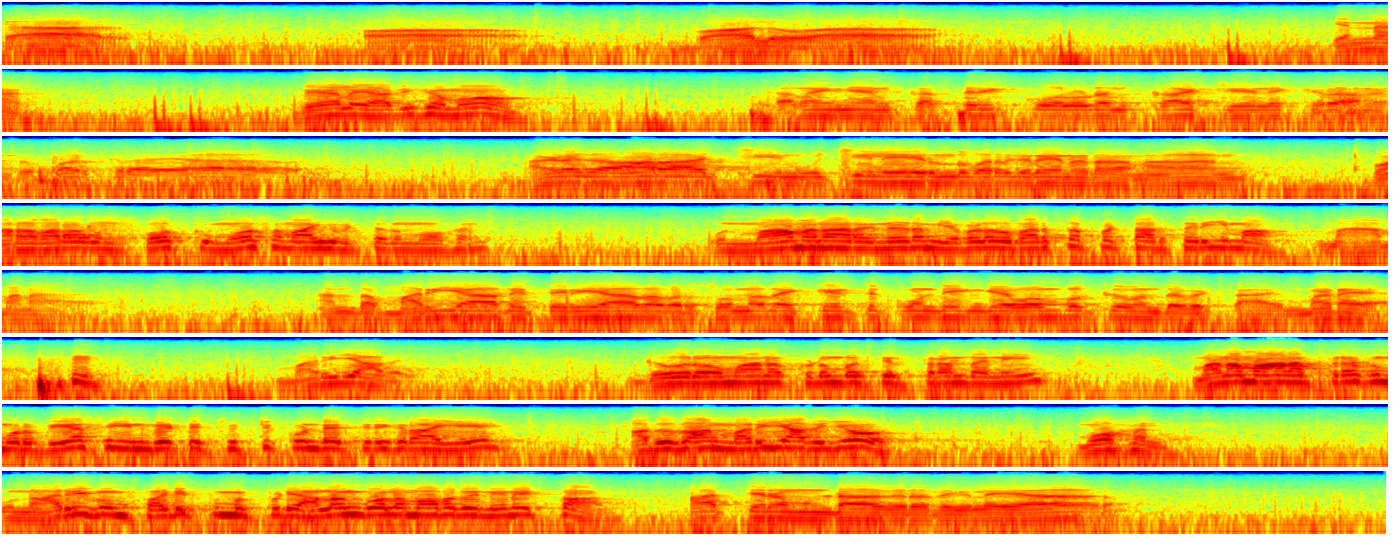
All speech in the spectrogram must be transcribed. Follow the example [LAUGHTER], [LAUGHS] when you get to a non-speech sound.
யார்? ஆ பாலுவா? என்ன? வேலை அதிகமோ? கலைஞன் கத்திரிக்கோளுடன் காட்சி அளிக்கிறான் என்று பார்க்கிறாயா? அழகு ஆராய்ச்சியின் உச்சியிலே இருந்து வருகிறேனடா நான். வர வர உன் போக்கு மோசமாகிவிட்டது மோகன். உன் மாமனார் என்னிடம் எவ்வளவு வருத்தப்பட்டார் தெரியுமா? மாமனார் அந்த மரியாதை தெரியாதவர் சொன்னதை கேட்டுக்கொண்டு இங்கே வம்புக்கு வந்து விட்டாய் மடைய? மரியாதை. கௌரவமான குடும்பத்தில் பிறந்த நீ மனமான பிறகும் ஒரு வேசையின் வீட்டை சுற்றிக் கொண்டே திரிகிறாயே அதுதான் மரியாதையோ? மோகன் உன் அறிவும் படிப்பும் இப்படி அலங்கோலமாவது நினைத்தால்? ஆத்திரம் உண்டாகிறது இல்லையா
